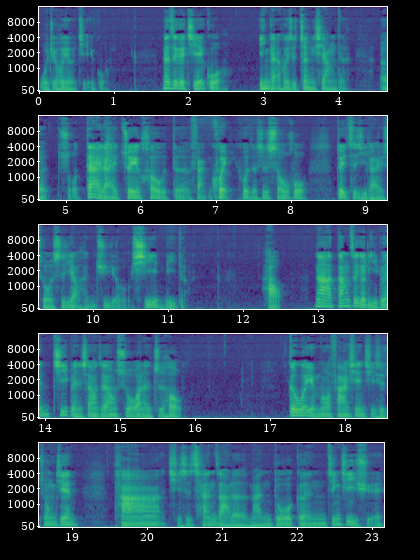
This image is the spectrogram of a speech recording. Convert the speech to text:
我就会有结果。那这个结果。应该会是正向的，呃，所带来最后的反馈或者是收获，对自己来说是要很具有吸引力的。好，那当这个理论基本上这样说完了之后，各位有没有发现，其实中间它其实掺杂了蛮多跟经济学，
